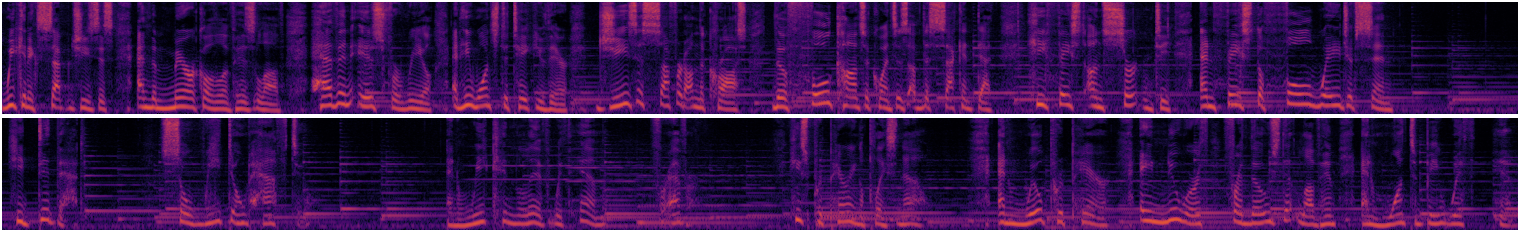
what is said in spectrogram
We can accept Jesus and the miracle of his love. Heaven is for real, and he wants to take you there. Jesus suffered on the cross the full consequences of the second death. He faced uncertainty and faced the full wage of sin. He did that so we don't have to. And we can live with him forever. He's preparing a place now and will prepare a new earth for those that love Him and want to be with Him.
